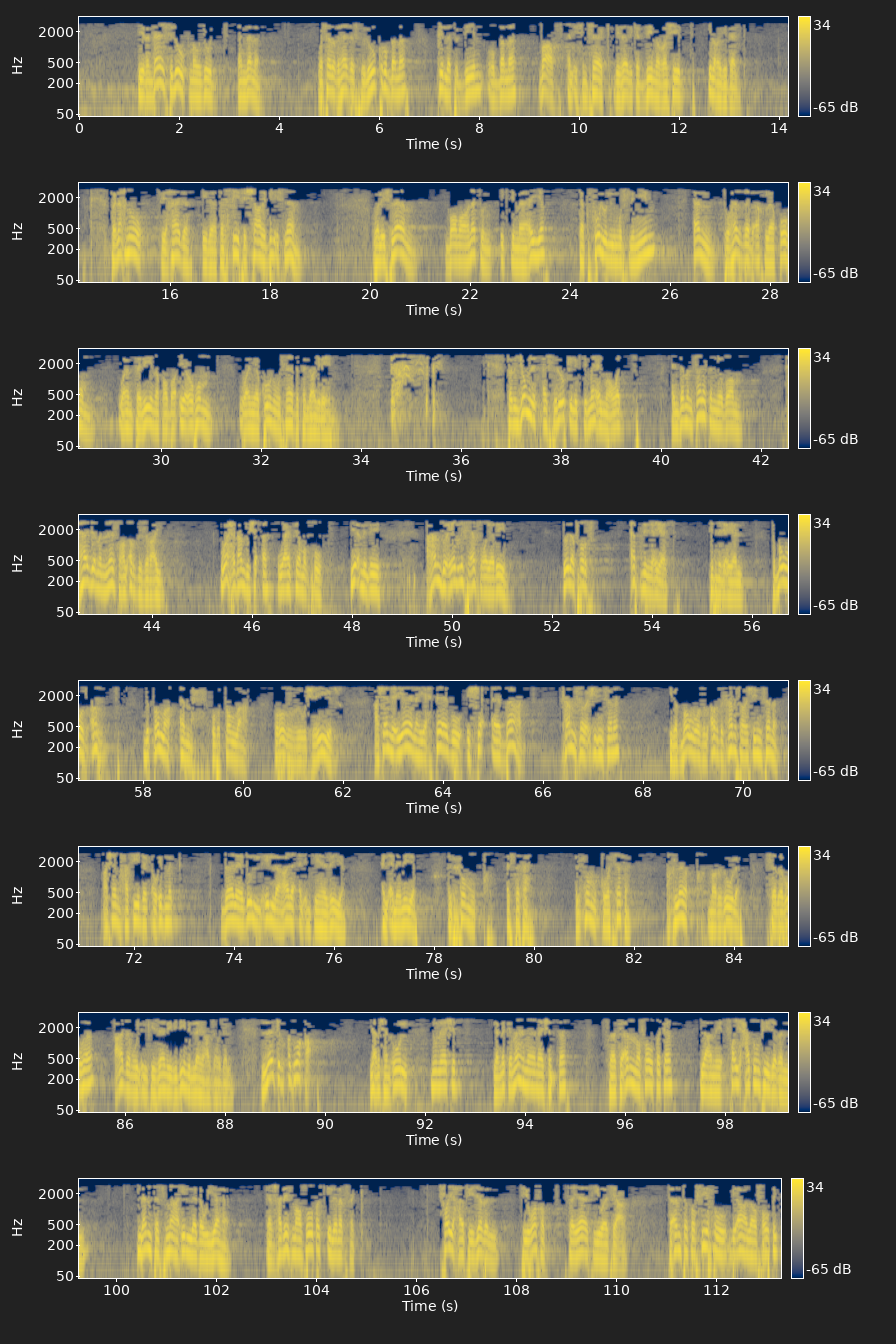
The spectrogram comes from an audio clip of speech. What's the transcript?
إذا ده سلوك موجود عندنا. وسبب هذا السلوك ربما قلة الدين ربما ضعف الإستمساك بذلك الدين الرشيد إلى غير ذلك. فنحن في حاجة إلى تثقيف الشعب بالإسلام. والإسلام ضمانة اجتماعية تكفل للمسلمين أن تهذب أخلاقهم وأن تلين طبائعهم وأن يكونوا سادة لغيرهم. فمن جملة السلوك الاجتماعي المعود عندما انفلت النظام هاجم الناس على الأرض الزراعية. واحد عنده شقة وقاعد فيها مبسوط. يعمل إيه؟ عنده عيال لسه عيال صغيرين. يقول لك فرصة ابن العيال. ابن العيال. تبوظ أرض. بتطلع قمح وبتطلع رز وشعير. عشان العيال هيحتاجوا الشقة بعد 25 سنة يبقى تبوظ الأرض 25 سنة عشان حفيدك أو ابنك ده لا يدل إلا على الانتهازية الأنانية الحمق السفه الحمق والسفه. أخلاق مرذولة سببها عدم الالتزام بدين الله عز وجل. لكن قد وقع يعني مش هنقول نناشد لأنك مهما ناشدت فكأن صوتك يعني صيحة في جبل لن تسمع إلا دويها. يعني مش هتسمع صوتك إلا نفسك. صيحة في جبل في وسط فيافي واسعة. فأنت تصيح بأعلى صوتك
